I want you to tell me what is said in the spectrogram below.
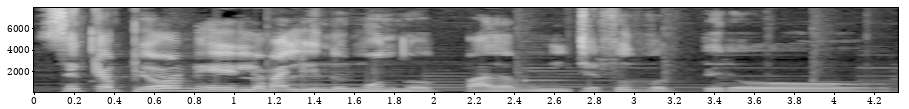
ser campeón es lo más lindo del mundo para un hincha de fútbol. Pero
